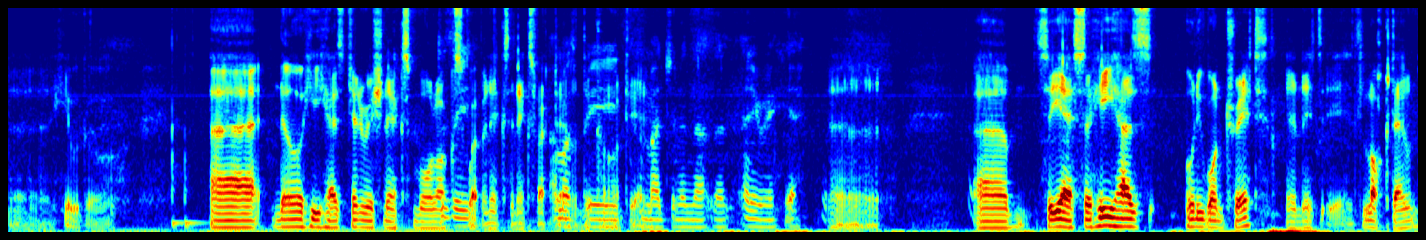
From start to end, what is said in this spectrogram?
Uh, here we go. Uh, no, he has Generation X, Morlocks? Weapon X, and X Factor must on the be card. Yeah. imagining that then. Anyway, yeah. Uh, um, so yeah, so he has only one trait, and it, it's lockdown.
